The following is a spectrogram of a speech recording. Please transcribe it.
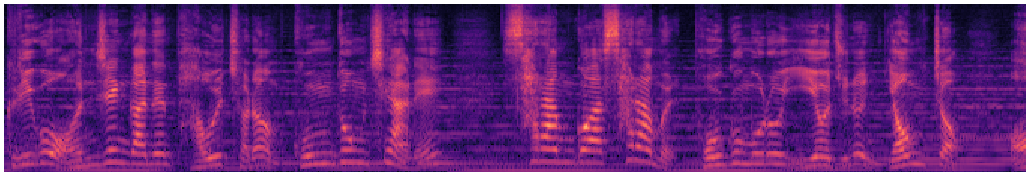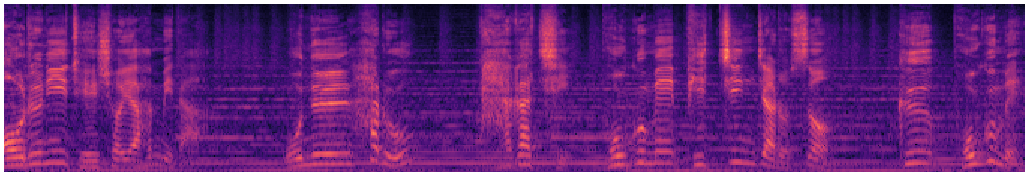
그리고 언젠가는 바울처럼 공동체 안에 사람과 사람을 복음으로 이어주는 영적 어른이 되셔야 합니다. 오늘 하루 다 같이 복음의 빚진 자로서 그 복음에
